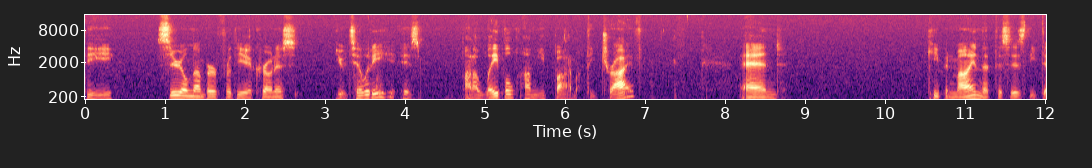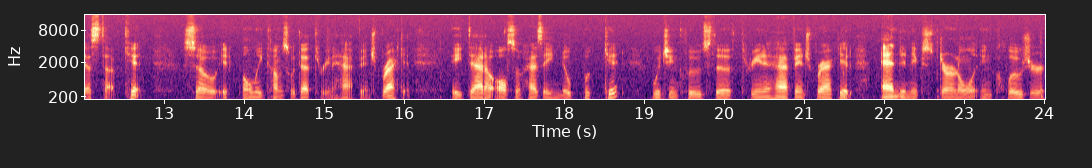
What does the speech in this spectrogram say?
The serial number for the Acronis utility is on a label on the bottom of the drive and keep in mind that this is the desktop kit so it only comes with that 3.5 inch bracket. ADATA also has a notebook kit which includes the 3.5 inch bracket and an external enclosure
